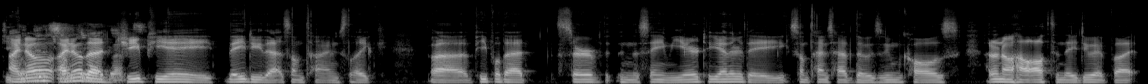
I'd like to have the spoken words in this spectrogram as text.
keep I know. I know something that like that. GPA they do that sometimes. Like uh, people that served in the same year together, they sometimes have those Zoom calls. I don't know how often they do it, but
